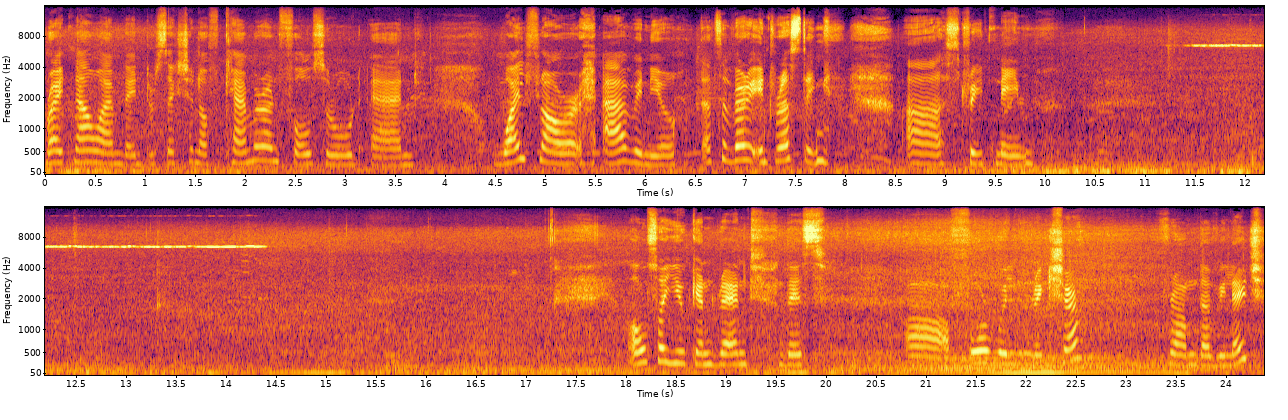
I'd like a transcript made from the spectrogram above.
Right now I'm the intersection of Cameron Falls Road and Wildflower Avenue. That's a very interesting uh, street name. Also you can rent this uh, four-wheel rickshaw from the village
